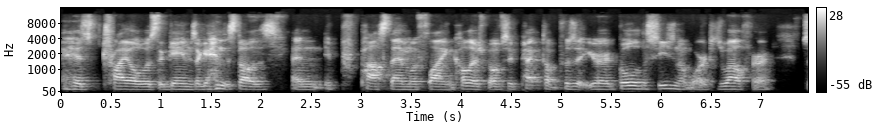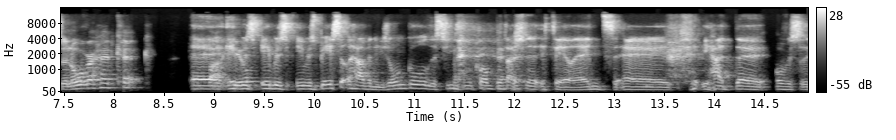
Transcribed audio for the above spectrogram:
his trial was the games against us, and he passed them with flying colours. But obviously, picked up was it your goal of the season award as well for was an overhead kick. Uh, he was he was he was basically having his own goal of the season competition at the tail end. Uh, he had the obviously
